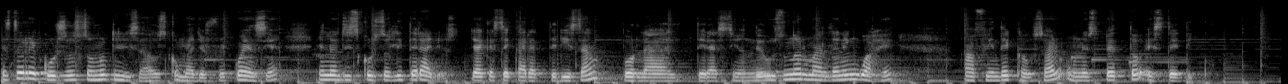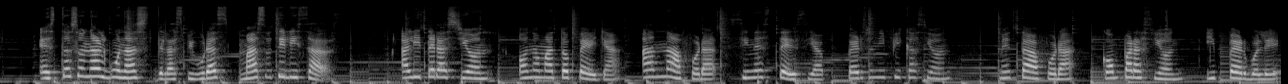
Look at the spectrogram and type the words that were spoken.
Estos recursos son utilizados con mayor frecuencia en los discursos literarios, ya que se caracterizan por la alteración de uso normal del lenguaje, a fin de causar un aspecto estético. Estas son algunas de las figuras más utilizadas. Aliteración, onomatopeya, anáfora, sinestesia, personificación, metáfora, comparación, hipérbole,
